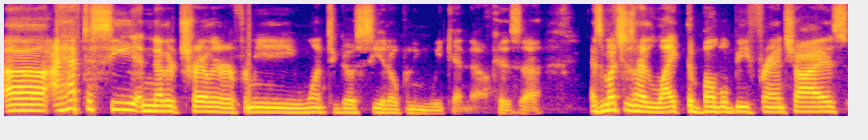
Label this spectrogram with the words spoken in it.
Uh, I have to see another trailer for me want to go see it opening weekend though, because uh, as much as I like the Bumblebee franchise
